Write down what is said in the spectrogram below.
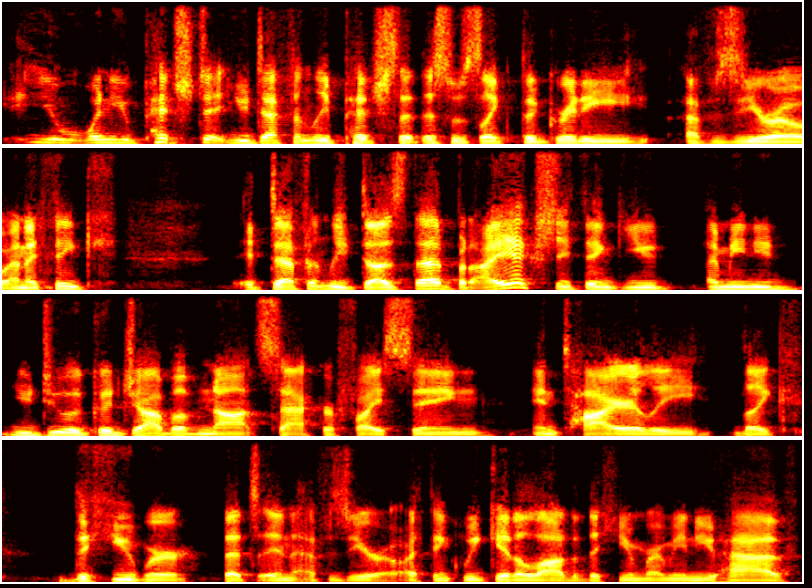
you when you pitched it, you definitely pitched that this was like the gritty F Zero, and I think it definitely does that. But I actually think you. I mean you you do a good job of not sacrificing entirely like the humor that's in F Zero. I think we get a lot of the humor. I mean you have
